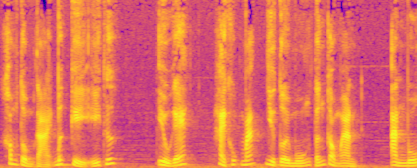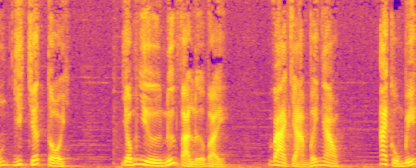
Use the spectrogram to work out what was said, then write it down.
không tồn tại bất kỳ ý thức, yêu ghét hay khúc mắc như tôi muốn tấn công anh, anh muốn giết chết tôi. Giống như nước và lửa vậy, va chạm với nhau, ai cũng biết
